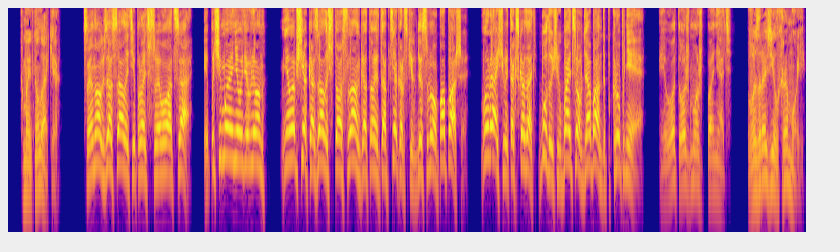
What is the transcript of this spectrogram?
— хмыкнул Аки. Сынок засал идти против своего отца. И почему я не удивлен? Мне вообще казалось, что Аслан готовит аптекарских для своего папаши. Выращивает, так сказать, будущих бойцов для банды покрупнее. Его тоже может понять, — возразил Хромой.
